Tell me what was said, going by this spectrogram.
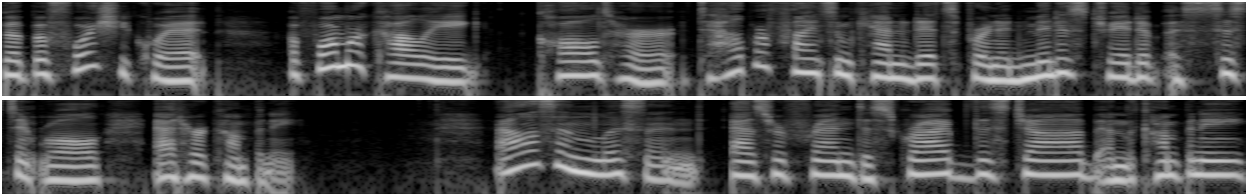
But before she quit, a former colleague called her to help her find some candidates for an administrative assistant role at her company. Allison listened as her friend described this job and the company,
